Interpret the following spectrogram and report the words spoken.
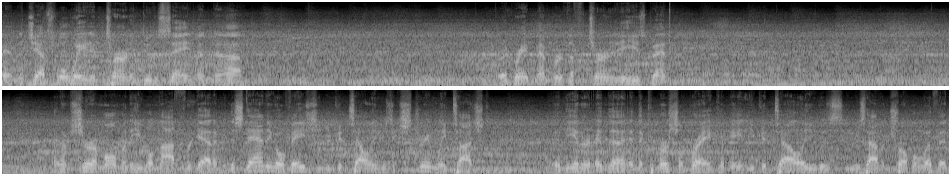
And the Jets will wait in turn and do the same. And uh, what a great member of the fraternity he's been. And I'm sure a moment he will not forget. I mean, the standing ovation, you could tell he was extremely touched in the, inter, in the in the commercial break. I mean, you could tell he was he was having trouble with it.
